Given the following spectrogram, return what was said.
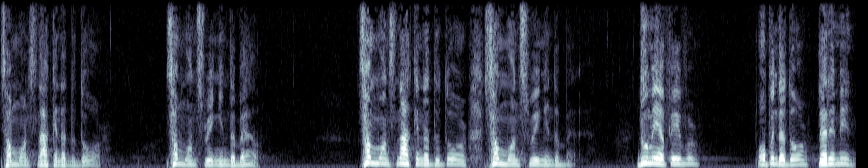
Someone's knocking at the door. Someone's ringing the bell. Someone's knocking at the door. Someone's ringing the bell. Do me a favor. Open the door. Let him in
